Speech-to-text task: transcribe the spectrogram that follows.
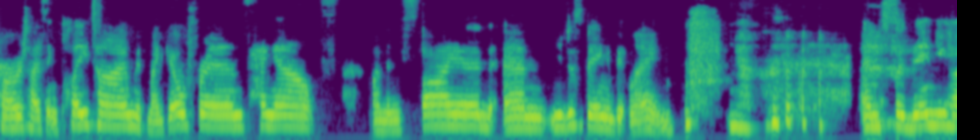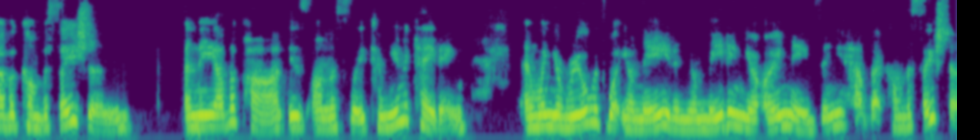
prioritizing playtime with my girlfriends, hangouts. I'm inspired, and you're just being a bit lame. Yeah. and so then you have a conversation. And the other part is honestly communicating. And when you're real with what you need and you're meeting your own needs, then you have that conversation.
